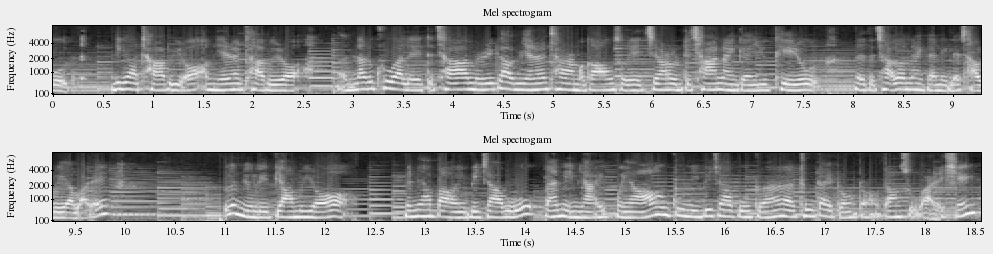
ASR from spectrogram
ကိုအဓိကထားပြီးတော့အများရန်ထားပြီးတော့နောက်တစ်ခုကလည်းတခြားအမေရိကအများနဲ့ထားရမကောင်းဆိုရင်ကျတို့တခြားနိုင်ငံ UK တို့တခြားသောနိုင်ငံတွေလည်းထားလို့ရပါတယ်။အဲ့လိုမျိုးလေးပြောင်းပြီးတော့ များများပါဝင်ပေးကြဖို့ဗန်းနေအများကြီးဖွင့်အောင်ကူညီပေးကြဖို့အတွက်အထူးတိုက်တွန်းတောင်းဆိုပါတယ်ရှင်။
